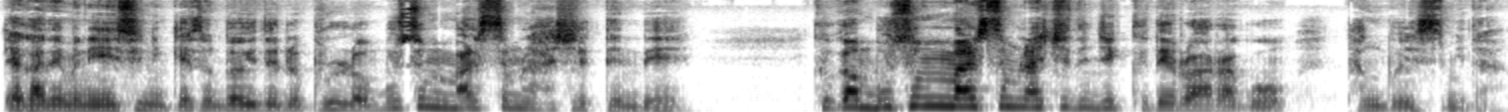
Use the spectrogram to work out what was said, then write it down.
때가 되면 예수님께서 너희들을 불러 무슨 말씀을 하실 텐데 그가 무슨 말씀을 하시든지 그대로 하라고 당부했습니다.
